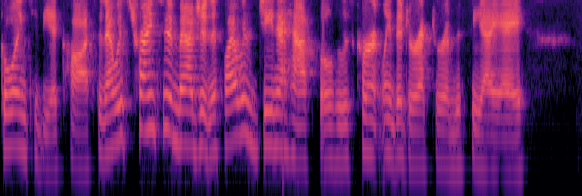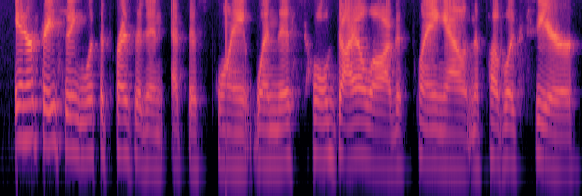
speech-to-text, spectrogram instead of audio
going to be a cost. And I was trying to imagine if I was Gina Haspel, who is currently the director of the CIA, interfacing with the president at this point when this whole dialogue is playing out in the public sphere.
